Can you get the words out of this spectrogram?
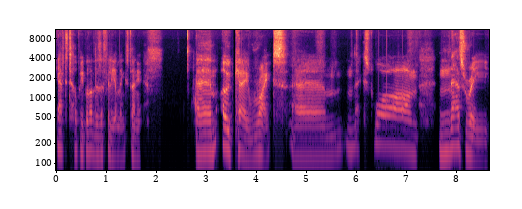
You have to tell people that there's affiliate links, don't you? Um, okay, right. Um, next one. Nasri.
